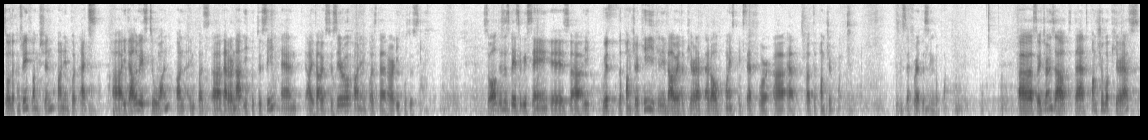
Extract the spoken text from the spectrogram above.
so the constraint function on input x uh, evaluates to 1 on inputs uh, that are not equal to C, and uh, evaluates to 0 on inputs that are equal to C. So all this is basically saying is uh, with the puncture key, you can evaluate the PRF at all points except for uh, at, at, the puncture point, except for at the single point. Uh, so it turns out that puncturable PRFs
